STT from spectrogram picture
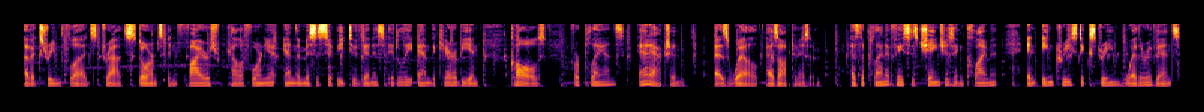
of extreme floods, droughts, storms, and fires from California and the Mississippi to Venice, Italy, and the Caribbean calls for plans and action as well as optimism. As the planet faces changes in climate and increased extreme weather events,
